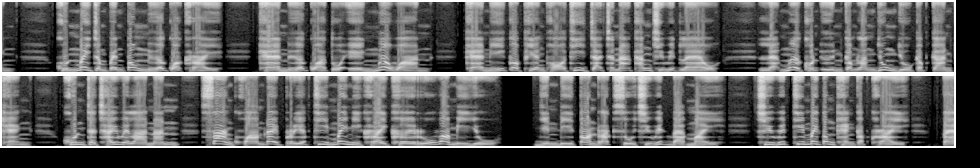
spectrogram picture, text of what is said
ง คุณไม่จำเป็นต้องเหนือกว่าใคร แค่เหนือกว่าตัวเองเมื่อวาน แค่นี้ก็เพียงพอที่จะชนะทั้งชีวิตแล้ว และเมื่อคนอื่นกำลังยุ่งอยู่กับการแข่ง คุณจะใช้เวลานั้น สร้างความได้เปรียบที่ไม่มีใครเคยรู้ว่ามีอยู่ ยินดีต้อนรับสู่ชีวิตแบบใหม่ชีวิตที่ไม่ต้องแข่งกับใคร แต่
